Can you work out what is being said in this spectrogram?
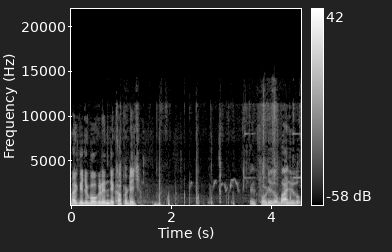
बाकीचे बोकडे आणि ते खापटायचे. थोडी तो बांधितो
